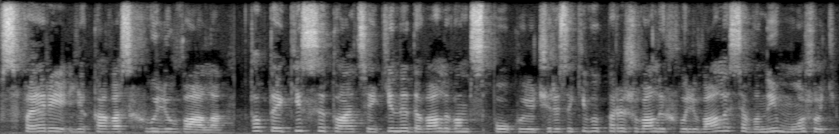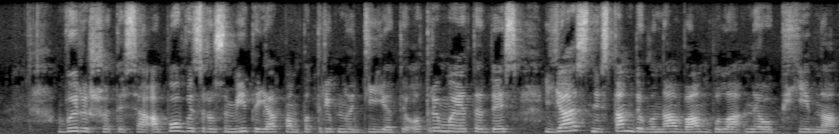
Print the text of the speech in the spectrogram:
в сфері, яка вас хвилювала. Тобто якісь ситуації, які не давали вам спокою, через які ви переживали і хвилювалися, вони можуть вирішитися, або ви зрозумієте, як вам потрібно діяти. Отримаєте десь ясність там, де вона вам була необхідна.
